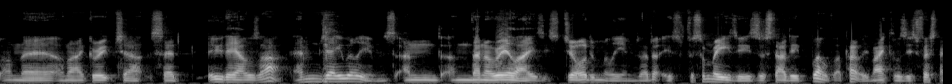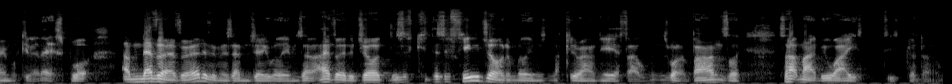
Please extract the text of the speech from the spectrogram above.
on the on our group chat said, "Who the hell's that?" MJ Williams, and and then I realised it's Jordan Williams. I don't. It's, for some reason he's just added. Well, apparently Michael's his first name looking at this, but I've never ever heard of him as MJ Williams. I've heard of Jordan. There's a, there's a few Jordan Williams knocking around the EFL. I think there's one at Barnsley, so that might be why. He's, I don't know,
